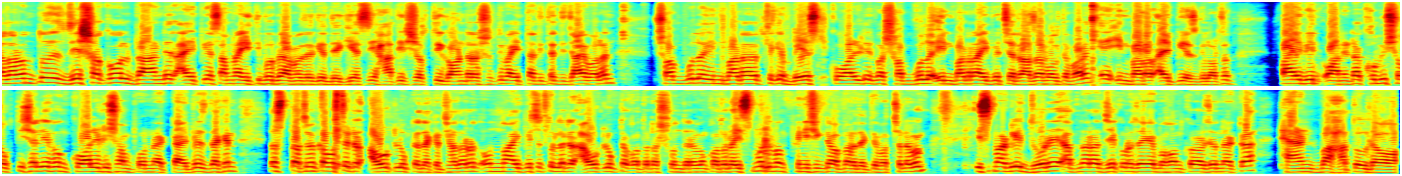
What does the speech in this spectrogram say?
সাধারণত যে সকল ব্র্যান্ডের আইপিএস আমরা ইতিপূর্বে আমাদেরকে দেখিয়েছি, হাতির শক্তি, গন্ডারের শক্তি বা ইত্যাদি ইত্যাদি যাই বলেন, সবগুলো ইনভার্টার থেকে বেস্ট কোয়ালিটির বা সবগুলো ইনভার্টার আইপিএস এর রাজা বলতে পারেন, এই ইনভার্টার আইপিএসগুলো অর্থাৎ ফাইভ ইন ওয়ান এটা খুবই শক্তিশালী এবং কোয়ালিটি সম্পন্ন একটা আইপিএস দেখেন জাস্ট প্রাথমিক অবস্থায় এটার আউটলুকটা দেখেন। সাধারণ অন্য আইপিএস এর তুলনায় এটার আউটলুকটা কতটা সুন্দর এবং কতটা স্মুথ এবং ফিনিশিংটা আপনারা দেখতে পাচ্ছেন এবং স্মার্টলি ধরে আপনারা যে কোনো জায়গায় বহন করার জন্য একটা হ্যান্ড বা হাতল দেওয়া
